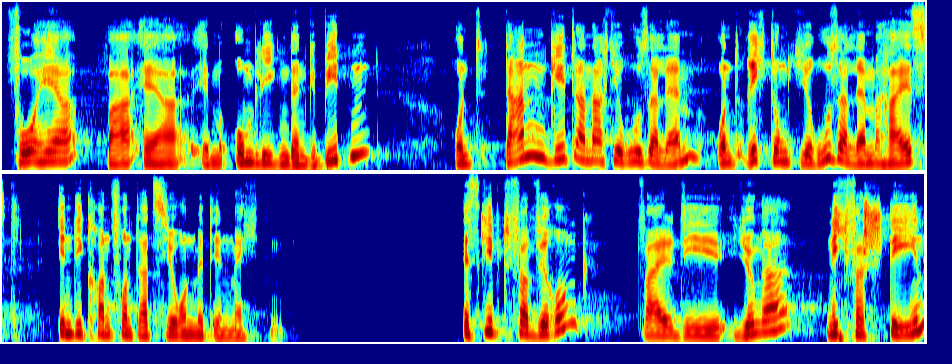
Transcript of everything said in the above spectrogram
Vorher war er im umliegenden Gebieten und dann geht er nach Jerusalem und Richtung Jerusalem heißt in die Konfrontation mit den Mächten. Es gibt Verwirrung, weil die Jünger nicht verstehen.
